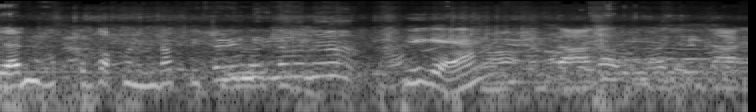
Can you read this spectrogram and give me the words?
ಜನ ಹತ್ತು ತಕೊಂಡ ಹೀಗೆ ನಾಗಪ್ಪ ನಾಗ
